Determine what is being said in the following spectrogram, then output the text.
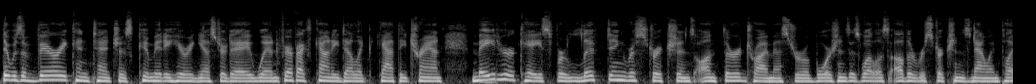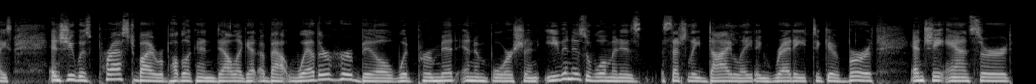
There was a very contentious committee hearing yesterday when Fairfax County Delegate Kathy Tran made her case for lifting restrictions on third trimester abortions as well as other restrictions now in place. And she was pressed by a Republican delegate about whether her bill would permit an abortion even as a woman is essentially dilating, ready to give birth. And she answered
